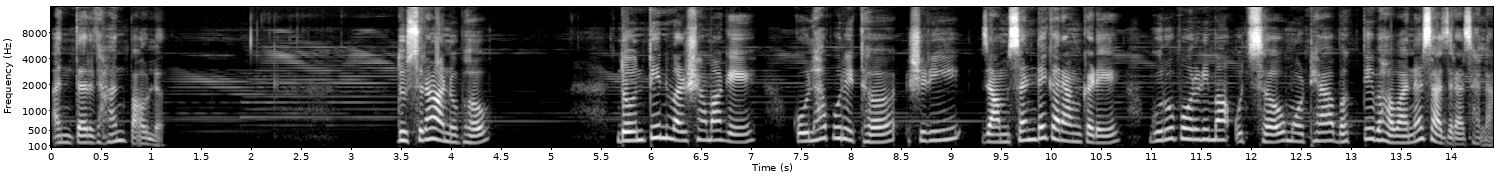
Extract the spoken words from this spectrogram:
अंतर्धान पावलं. दुसरा अनुभव दोन तीन वर्षामागे कोल्हापूर इथं श्री जामसंडेकरांकडे गुरुपौर्णिमा उत्सव मोठ्या भक्तिभावानं साजरा झाला.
